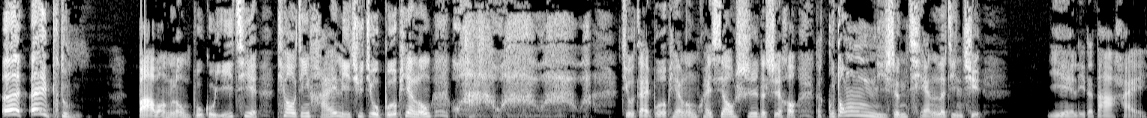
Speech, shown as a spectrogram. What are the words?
哎哎，扑通！霸王龙不顾一切跳进海里去救薄片龙。哗哗哗哗！就在薄片龙快消失的时候，它咕咚一声潜了进去。夜里的大海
